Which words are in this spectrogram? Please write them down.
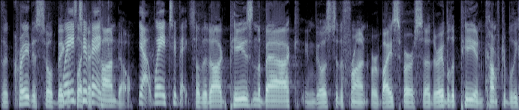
the crate is so big, Way it's like a big. condo. Yeah, way too big. So the dog pees in the back and goes to the front, or vice versa. They're able to pee and comfortably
